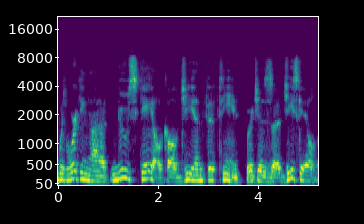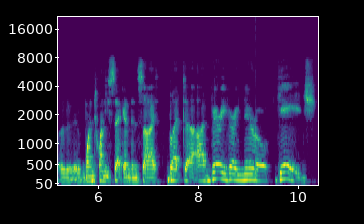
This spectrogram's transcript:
was working on a new scale called GN15, which is uh, G scale, uh, one twenty second in size, but uh, on very very narrow gauge.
